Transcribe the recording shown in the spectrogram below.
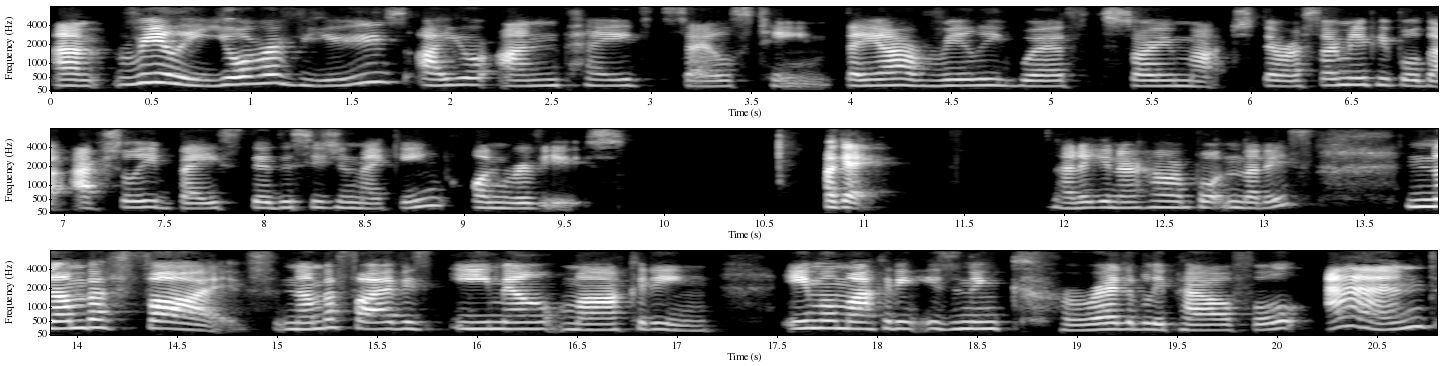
Um, really, your reviews are your unpaid sales team. They are really worth so much. There are so many people that actually base their decision making on reviews. Okay, now that you know how important that is. Number five. Number five is email marketing. Email marketing is an incredibly powerful and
